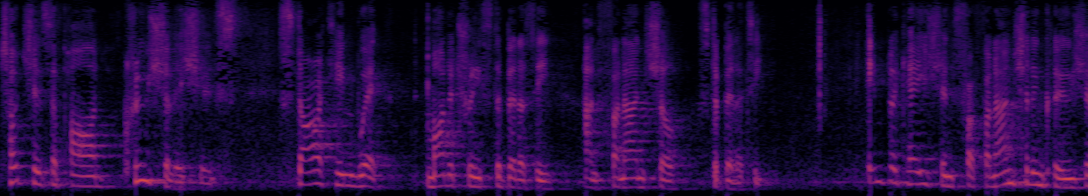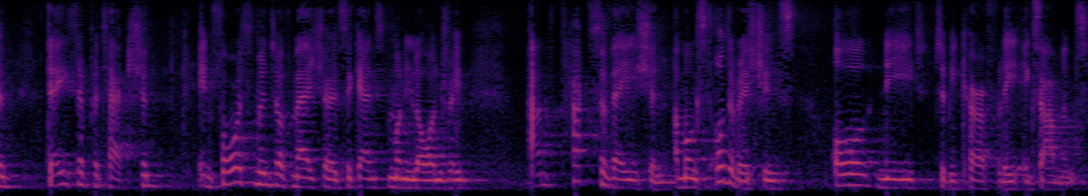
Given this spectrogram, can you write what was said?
touches upon crucial issues, starting with monetary stability and financial stability. Implications for financial inclusion, data protection, enforcement of measures against money laundering and tax evasion, amongst other issues, all need to be carefully examined.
